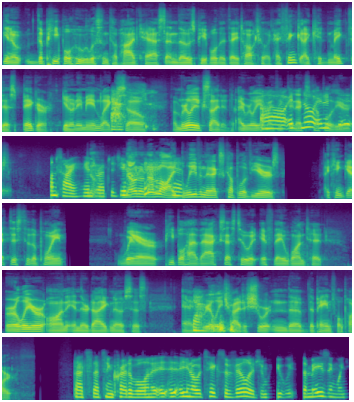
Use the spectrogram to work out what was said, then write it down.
you know, the people who listen to podcasts and those people that they talk to. Like, I think I could make this bigger. You know what I mean? Like, Yes. so I'm really excited. I really am. I Oh, think the next no, couple of years. I'm sorry, I interrupted you. No, no, not at all. I believe in the next couple of years, I can get this to the point where people have access to it if they want it earlier on in their diagnosis and Yes. really try to shorten the the painful part. That's that's incredible, and it, it, you know it takes a village, and it's amazing when you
